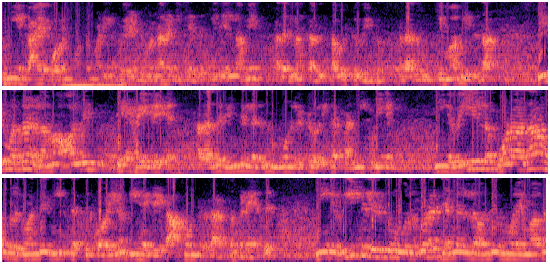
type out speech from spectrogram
துணியை காய மொட்டை மாடிக்கு போய் ரெண்டு மணி நேரம் இது எல்லாமே அதெல்லாம் தவிர்க்க வேண்டும். அதாவது முக்கியமாக இதுதான். இது மாத்திரம் இல்லாம ஆல்வேஸ் ஸ்டே ஹைட்ரேட்டட் அதாவது ரெண்டுல இருந்து மூணு லிட்டர் வரைக்கும் தண்ணி குடிக்கணும். நீங்க வெயில்ல போனாதான் உங்களுக்கு வந்து நீர் சத்து குறையும் டீஹைட்ரேட் ஆகும்ன்றது அர்த்தம் கிடையாது. நீங்க வீட்டில் இருக்கும்போது கூட ஜன்னல்ல வந்து மூலியமாக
